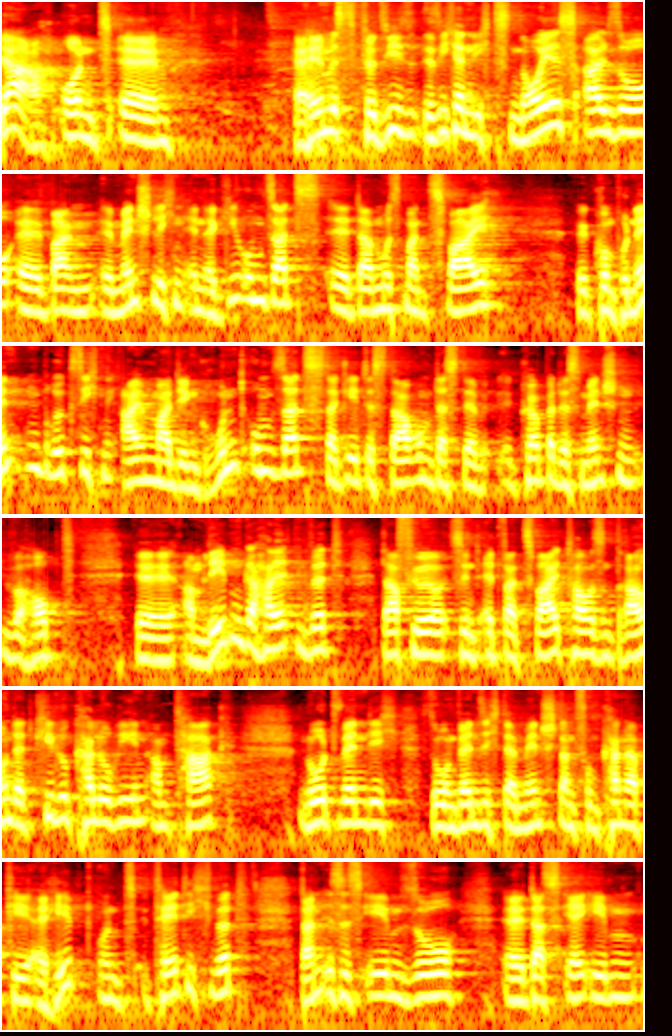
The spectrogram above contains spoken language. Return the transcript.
ja, und äh, Herr Helm ist für Sie sicher nichts Neues. Also äh, beim äh, menschlichen Energieumsatz, äh, da muss man zwei äh, Komponenten berücksichtigen. Einmal den Grundumsatz, da geht es darum, dass der Körper des Menschen überhaupt äh, am Leben gehalten wird. Dafür sind etwa 2300 Kilokalorien am Tag notwendig. So, und wenn sich der Mensch dann vom Kanapee erhebt und tätig wird, dann ist es eben so, äh, dass er eben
